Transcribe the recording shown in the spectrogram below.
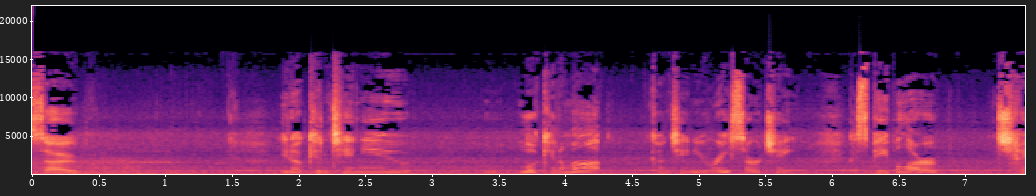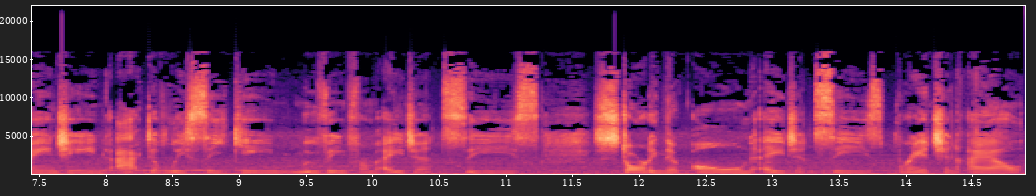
So, you know, continue looking them up, continue researching, because people are changing, actively seeking, moving from agencies, starting their own agencies, branching out.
